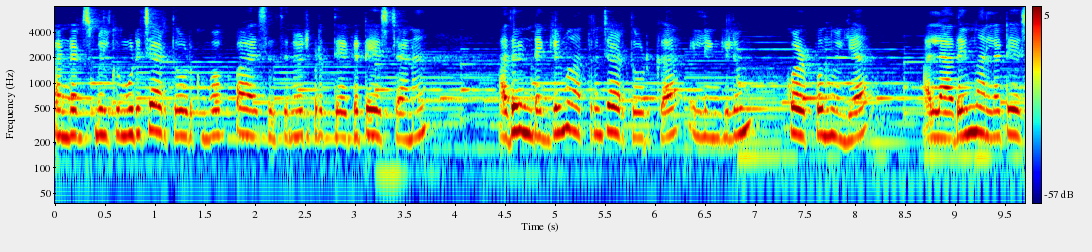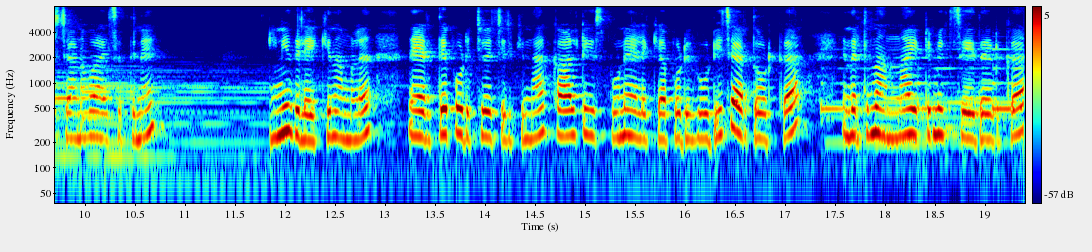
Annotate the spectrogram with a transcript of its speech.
കണ്ടൻസ് മിൽക്കും കൂടി ചേർത്ത് കൊടുക്കുമ്പോൾ പായസത്തിന് ഒരു പ്രത്യേക ടേസ്റ്റാണ് അത് ഉണ്ടെങ്കിൽ മാത്രം ചേർത്ത് കൊടുക്കുക. ഇല്ലെങ്കിലും കുഴപ്പമൊന്നുമില്ല. അല്ലാതെയും നല്ല ടേസ്റ്റാണ് പായസത്തിന്. ഇനി ഇതിലേക്ക് നമ്മൾ നേരത്തെ പൊടിച്ച് വെച്ചിരിക്കുന്ന കാൽ ടീസ്പൂൺ ഏലക്കാപ്പൊടി കൂടി ചേർത്ത് കൊടുക്കുക. എന്നിട്ട് നന്നായിട്ട് മിക്സ് ചെയ്തെടുക്കുക.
